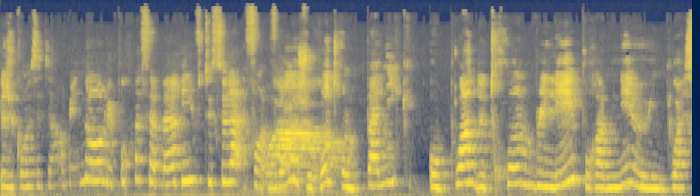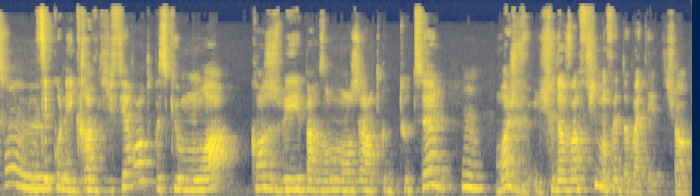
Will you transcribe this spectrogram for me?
Et je commence à dire, Ah, mais non, mais pourquoi ça m'arrive, tout cela? Enfin, Wow. vraiment, je rentre en panique au point de trembler pour amener euh, une boisson. euh, Tu sais qu'on est grave différentes parce que moi, quand je vais par exemple manger un truc toute seule, Hmm. moi je, je suis dans un film en fait dans ma tête, tu vois.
